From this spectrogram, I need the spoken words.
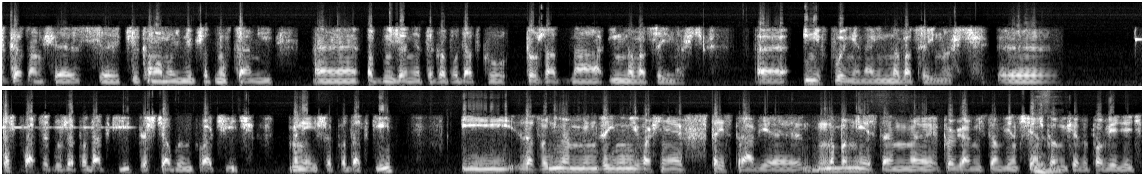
Zgadzam się z kilkoma moimi przedmówcami. E, obniżenie tego podatku to żadna innowacyjność i nie wpłynie na innowacyjność. E, też płacę duże podatki, też chciałbym płacić mniejsze podatki. I zadzwoniłem między innymi właśnie w tej sprawie, no bo nie jestem e, programistą, więc ciężko mi się wypowiedzieć,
